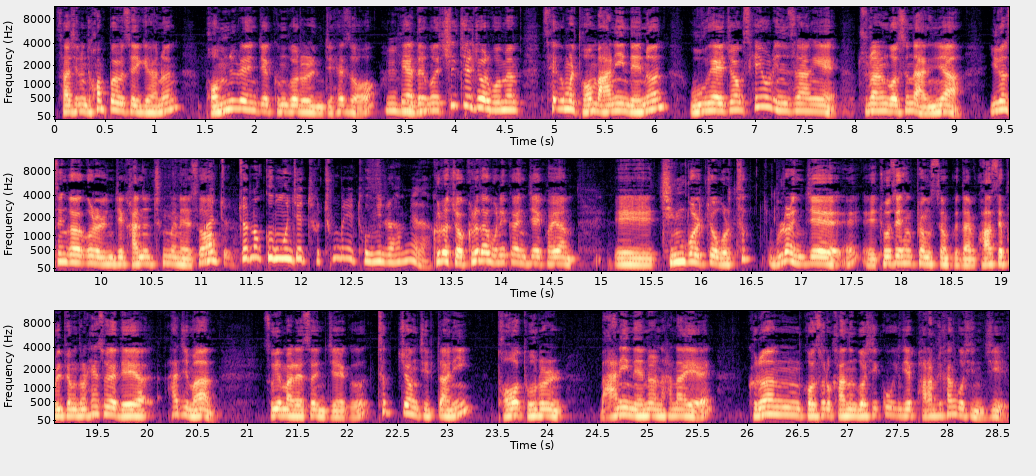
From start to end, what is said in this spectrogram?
사실은 헌법에서 얘기하는 법률에 이제 근거를 이제 해서 해야 되는 건 실질적으로 보면 세금을 더 많이 내는 우회적 세율 인상에 준하는 것은 아니냐 이런 생각을 이제 가는 측면에서 아, 저, 저는 그 문제 충분히 동의를 합니다. 그렇죠. 그러다 보니까 이제 과연 에, 징벌적으로 특 물론 이제 조세 형평성 그다음에 과세 불평등 해소해야 돼야 하지만 소위 말해서 이제 그 특정 집단이 더 돈을 많이 내는 하나의 그런 것으로 가는 것이 꼭 이제 바람직한 것인지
